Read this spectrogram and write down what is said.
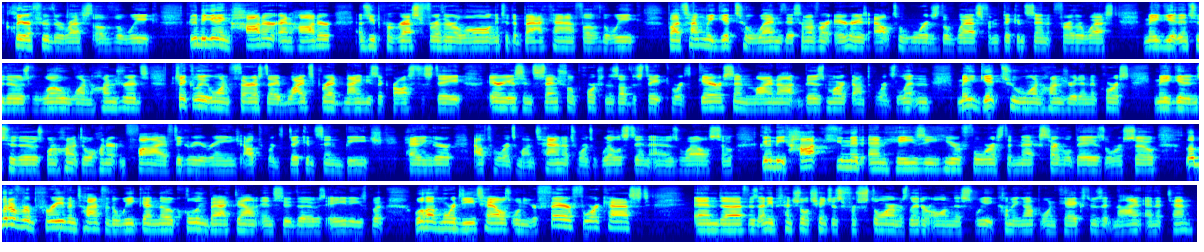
clear through the rest of the week. Going to be getting hotter and hotter as we progress further along into the back half of the week. By the time we get to Wednesday, some of our areas out towards the west, from Dickinson further west, may get into those low 100s, particularly on Thursday. Widespread 90s across the state. Areas in central portions of the state towards Garrison, Minot, Bismarck, down towards Linton may get to 100, and of course may get into those 100 to 105 degree range out towards Dickinson, Beach, Hettinger, out towards Montana, towards Williston as well. So going to be hot, humid, and hazy here for us the next several days or so. A little bit of reprieve in time for the weekend, though, cooling back down into those 80s. But we'll have more details on your fair forecast. And uh, if there's any potential changes for storms later on this week, coming up on KX News at 9 and at 10.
